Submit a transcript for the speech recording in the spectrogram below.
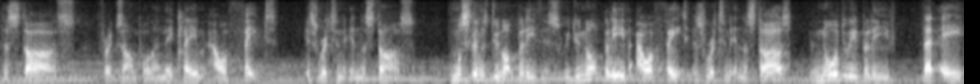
the stars, for example, and they claim our fate is written in the stars. Muslims do not believe this. We do not believe our fate is written in the stars, nor do we believe that a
